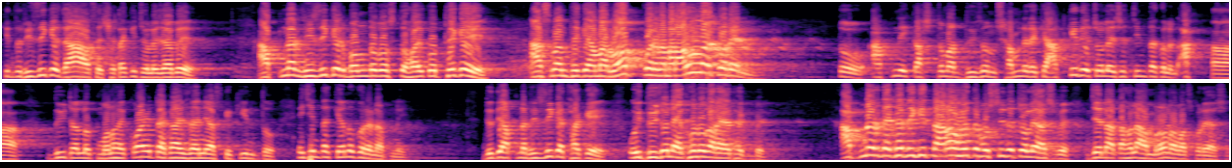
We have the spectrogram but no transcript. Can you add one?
কিন্তু রিজিকে যা আছে, সেটা কি চলে যাবে? আপনার রিজিকের বন্দোবস্ত হয় থেকে আসমান থেকে আমার রব করেন, আমার আল্লাহ করেন। তো আপনি কাস্টমার দুইজন সামনে রেখে আটকে দিয়ে চলে এসে চিন্তা করলেন, আহা দুইটা লোক মনে হয় কয় টাকায় যায়নি আজকে কিনতো। এই চিন্তা কেন করেন আপনি? যদি আপনার রিজিকে থাকে, ওই দুইজন এখনও দাঁড়ায় থাকবে। আপনার দেখা দেখি তারাও হয়তো মসজিদে চলে আসবে। যে না, তাহলে আমরাও নামাজ পড়ে আসি।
